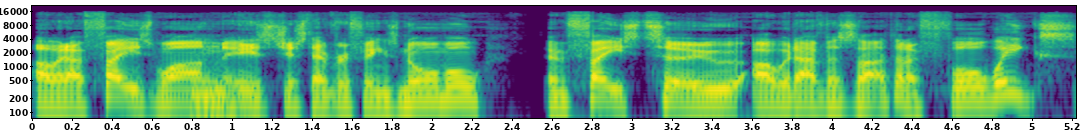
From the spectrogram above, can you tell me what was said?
I would have phase one Mm. is just everything's normal, and phase two I would have as like, I don't know four weeks,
